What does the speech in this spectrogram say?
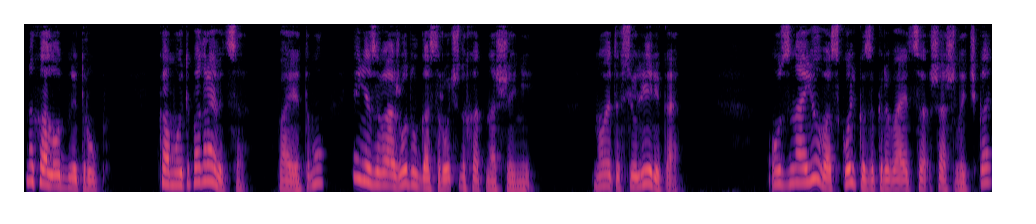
на холодный труп. Кому это понравится? Поэтому и не завожу долгосрочных отношений. Но это все лирика. Узнаю, во сколько закрывается шашлычка,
